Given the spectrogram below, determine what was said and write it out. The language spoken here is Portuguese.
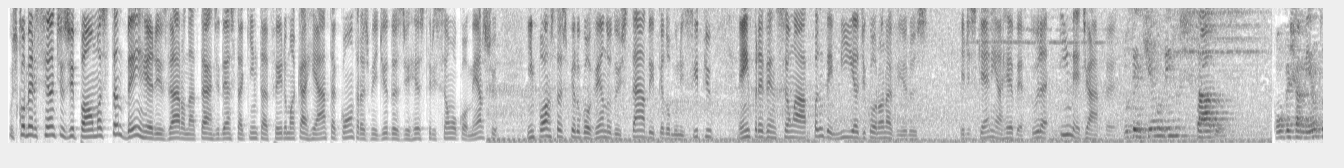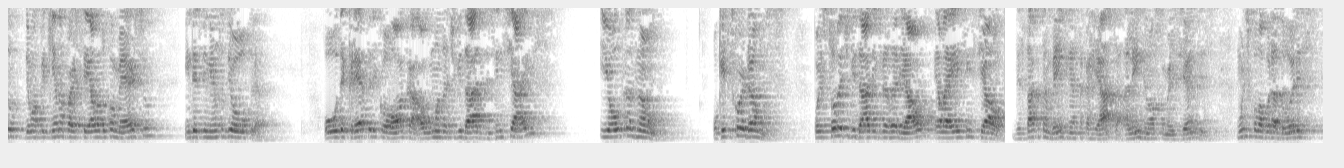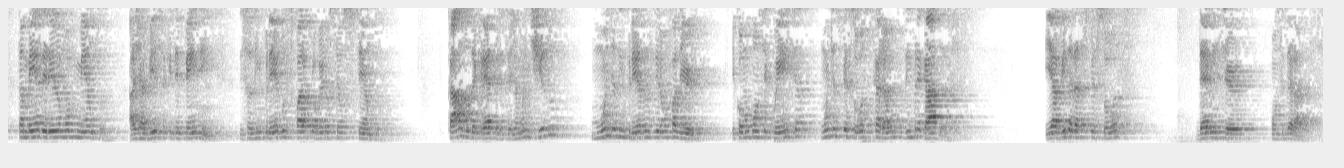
Os comerciantes de Palmas também realizaram na tarde desta quinta-feira uma carreata contra as medidas de restrição ao comércio impostas pelo governo do estado e pelo município em prevenção à pandemia de coronavírus. Eles querem a reabertura imediata. Nos sentimos injustiçados com o fechamento de uma pequena parcela do comércio em detrimento de outra. O decreto ele coloca algumas atividades essenciais e outras não. O que discordamos, pois toda atividade empresarial ela é essencial. Destaco também que nessa carreata, além de nós comerciantes, muitos colaboradores também aderiram ao movimento, haja vista que dependem de seus empregos para prover o seu sustento. Caso o decreto ele seja mantido, muitas empresas irão falir e, como consequência, muitas pessoas ficarão desempregadas. E a vida dessas pessoas devem ser consideradas.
